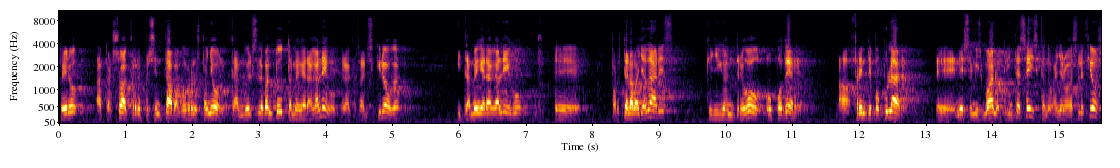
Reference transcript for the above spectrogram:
pero a persoa que representaba o goberno español cando el se levantou tamén era galego, que era Casares Quiroga, e tamén era galego eh, Portela Valladares, que lle entregou o poder a Frente Popular eh, nese mismo ano 36 cando gañaron as eleccións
